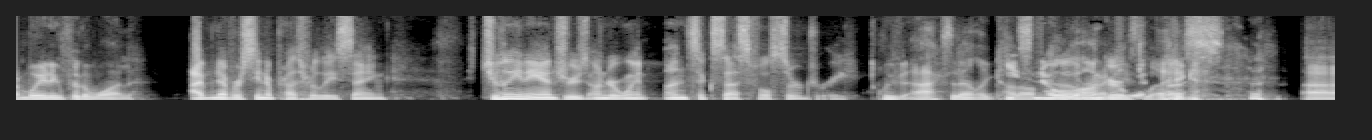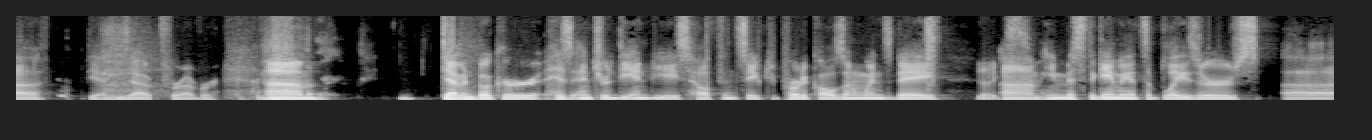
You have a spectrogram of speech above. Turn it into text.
i'm waiting for the one I've never seen a press release saying Julian Andrews underwent unsuccessful surgery. we've accidentally cut He's off no longer legs Uh yeah, he's out forever. Um Devin Booker has entered the NBA's health and safety protocols on Wednesday. Um, he missed the game against the Blazers. Uh,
